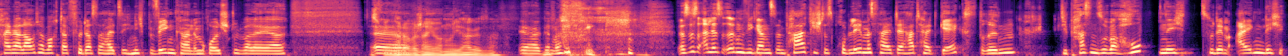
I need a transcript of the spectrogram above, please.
Heiner Lauterbach dafür, dass er halt sich nicht bewegen kann im Rollstuhl, weil er ja Deswegen Äh, hat er wahrscheinlich auch nur Ja gesagt. Ja, genau. das ist alles irgendwie ganz sympathisch. Das Problem ist halt, der hat halt Gags drin, die passen so überhaupt nicht zu dem eigentlich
